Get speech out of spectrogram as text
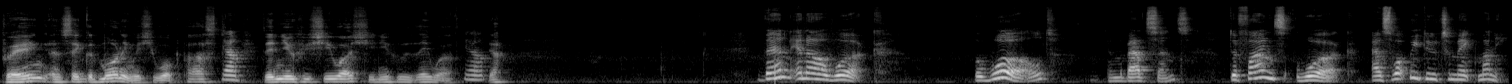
Praying and saying good morning when she walked past. Yeah. They knew who she was, she knew who they were. Yeah. Yeah. Then in our work, the world, in the bad sense, defines work as what we do to make money.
